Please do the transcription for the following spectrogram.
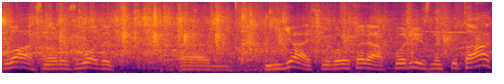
класно розводить е, м'яч і воротаря по різних кутах.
